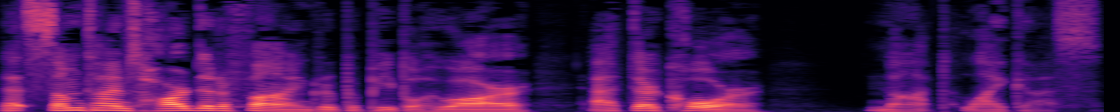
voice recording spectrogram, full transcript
That sometimes hard to define group of people who are, at their core, not like us.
